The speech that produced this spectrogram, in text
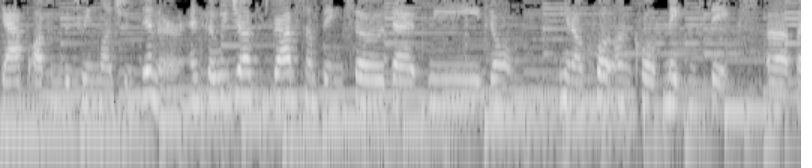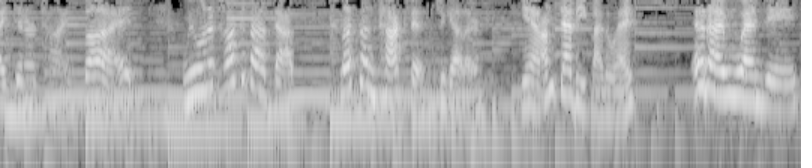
gap often between lunch and dinner. And so we just grab something so that we don't, you know, quote unquote, make mistakes uh, by dinner time. But we want to talk about that. Let's unpack this together. Yeah, I'm Debbie, by the way. And I'm Wendy.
